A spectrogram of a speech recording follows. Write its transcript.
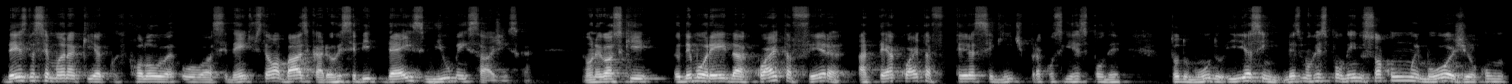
Desde a semana que rolou o acidente, isso é uma base, cara. Eu recebi 10 mil mensagens, cara. É um negócio que eu demorei da quarta-feira até a quarta-feira seguinte para conseguir responder todo mundo. E assim, mesmo respondendo só com um emoji ou com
